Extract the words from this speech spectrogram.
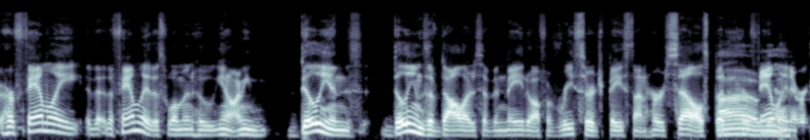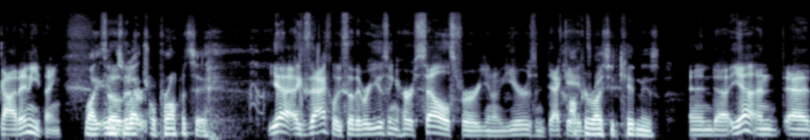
her family the, the family of this woman who you know i mean billions billions of dollars have been made off of research based on her cells but oh, her family yeah. never got anything. Like so intellectual property yeah, exactly. So they were using her cells for you know years and decades. Copyrighted kidneys. And uh, yeah, and uh,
